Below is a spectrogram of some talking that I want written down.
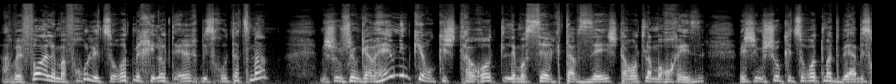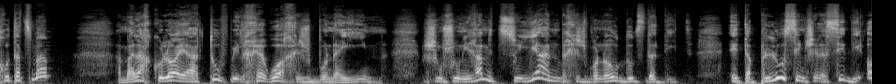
אך בפועל הם הפכו לצורות מכילות ערך בזכות עצמם. משום שגם הם נמכרו כשטרות למוסר כתב זה, שטרות למוכז, ושימשו כצורות מטבע בזכות עצמם. המהלך כולו היה עטוף בהלכי רוח חשבונאיים, משום שהוא נראה מצוין בחשבונאות דו-צדדית. את הפלוסים של ה-CDO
